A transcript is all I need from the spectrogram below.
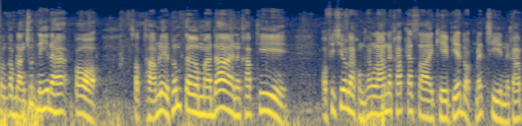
ต้นกำลังชุดนี้นะฮะก็สอบถามรายละเอียดเพิ่มเติมมาได้นะครับที่ Official ไลน์ของทางร้านนะครับ s i kps machine นะครับ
